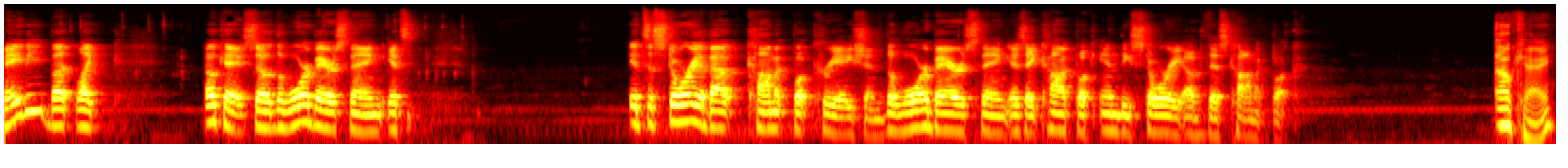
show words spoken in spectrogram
Maybe, but like, okay, so the War Bears thing, it's it's a story about comic book creation. The War Bears thing is a comic book in the story of this comic book. Okay.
